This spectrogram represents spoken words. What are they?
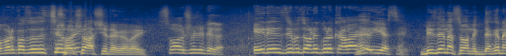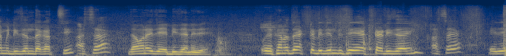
অফার কত দিচ্ছেন ছয়শো আশি টাকা ভাই। ছয়শো আশি টাকা। এই রেঞ্জের মধ্যে অনেকগুলো কালার ই আছে। ডিজাইন আছে অনেক। দেখেন আমি ডিজাইন দেখাচ্ছি। আচ্ছা। যেমন এই যে ডিজাইন এই যে। ওইখানে তো একটা ডিজাইন দিছে একটা ডিজাইন আচ্ছা। এই যে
